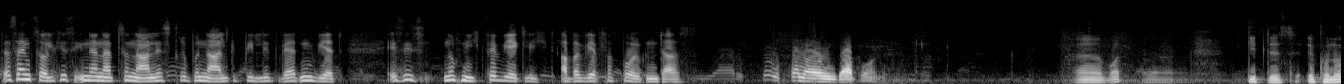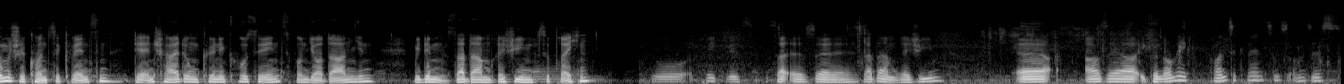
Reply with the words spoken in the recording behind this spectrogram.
dass ein solches internationales Tribunal gebildet werden wird. Es ist noch nicht verwirklicht, aber wir verfolgen das. Äh, what, äh, gibt es ökonomische Konsequenzen der Entscheidung König Husseins von Jordanien mit dem Saddam-Regime zu brechen? To treat with the Saddam regime, uh, are there economic consequences on this,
